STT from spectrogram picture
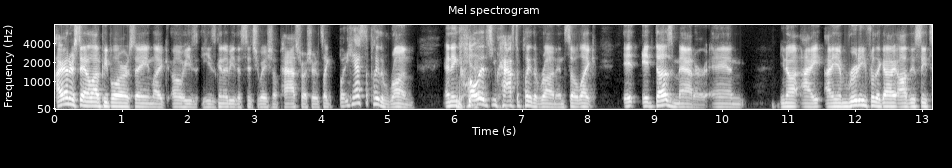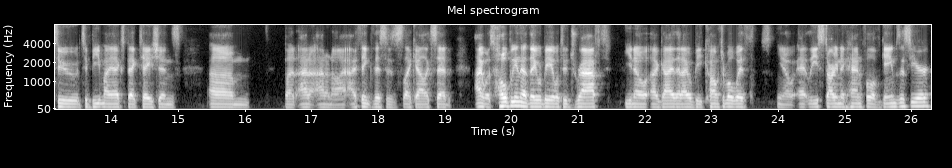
I understand a lot of people are saying like, oh, he's he's going to be the situational pass rusher. It's like, but he has to play the run, and in college yeah. you have to play the run, and so like it it does matter. And you know, I I am rooting for the guy obviously to to beat my expectations. Um, but I, I don't know. I, I think this is like Alex said. I was hoping that they would be able to draft you know, a guy that I would be comfortable with, you know, at least starting a handful of games this year.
